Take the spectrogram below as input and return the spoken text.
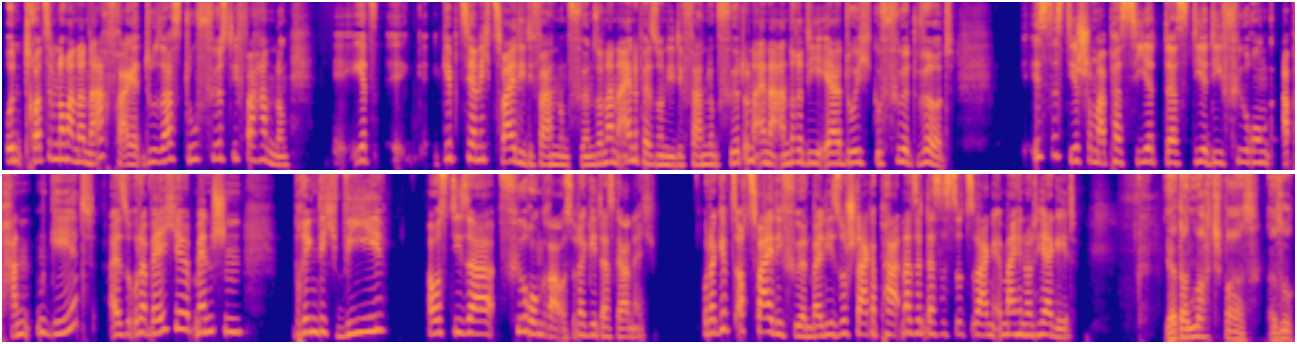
Und trotzdem nochmal eine Nachfrage. Du sagst, du führst die Verhandlung. Jetzt äh, gibt's ja nicht zwei, die die Verhandlung führen, sondern eine Person, die die Verhandlung führt und eine andere, die eher durchgeführt wird. Ist es dir schon mal passiert, dass dir die Führung abhanden geht? Also, oder welche Menschen bringen dich wie aus dieser Führung raus? Oder geht das gar nicht? Oder gibt es auch zwei, die führen, weil die so starke Partner sind, dass es sozusagen immer hin und her geht? Ja, dann macht Spaß. Also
